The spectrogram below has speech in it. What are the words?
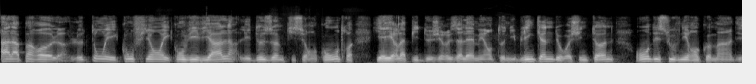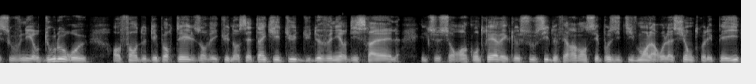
a la parole. Le ton est confiant et convivial. Les deux hommes qui se rencontrent, Yair Lapid de Jérusalem et Anthony Blinken de Washington, ont des souvenirs en commun, des souvenirs douloureux. Enfants de déportés, ils ont vécu dans cette inquiétude du devenir d'Israël. Ils se sont rencontrés avec le souci de faire avancer positivement la relation entre les pays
